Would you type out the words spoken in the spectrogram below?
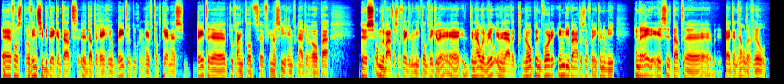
Uh, volgens de provincie betekent dat uh, dat de regio betere toegang heeft tot kennis, betere toegang tot financiering vanuit Europa. Dus om de waterstofeconomie te ontwikkelen. Den Helder wil inderdaad een knooppunt worden in die waterstofeconomie. En de reden is dat bij Den Helder veel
